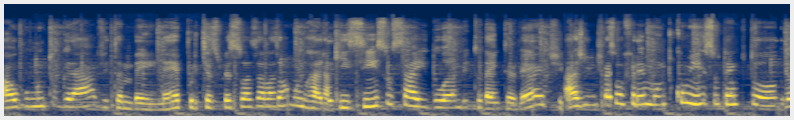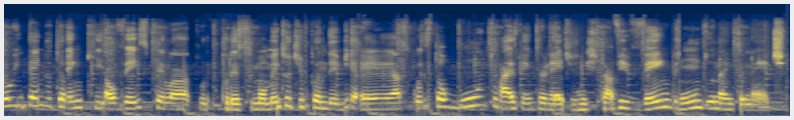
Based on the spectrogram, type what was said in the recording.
algo muito grave também, né? Porque as pessoas elas são muito raras. Que se isso sair do âmbito da internet, a gente vai sofrer muito com isso o tempo todo. Eu entendo também que talvez pela, por, por esse momento de pandemia, é, as coisas estão muito mais na internet. A gente está vivendo mundo na internet.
